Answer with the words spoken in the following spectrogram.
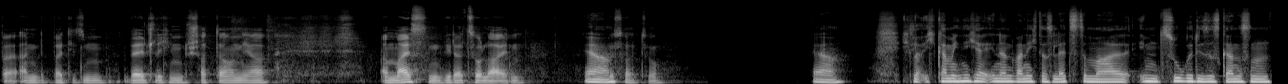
bei, an, bei diesem weltlichen Shutdown ja am meisten wieder zu leiden. Ja. Ist halt so. Ja. Ich, glaub, ich kann mich nicht erinnern, wann ich das letzte Mal im Zuge dieses ganzen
